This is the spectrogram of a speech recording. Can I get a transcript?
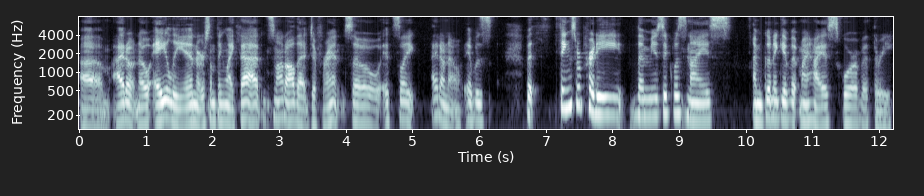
um I don't know, Alien or something like that. It's not all that different. So, it's like I don't know. It was but things were pretty. The music was nice. I'm going to give it my highest score of a 3.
